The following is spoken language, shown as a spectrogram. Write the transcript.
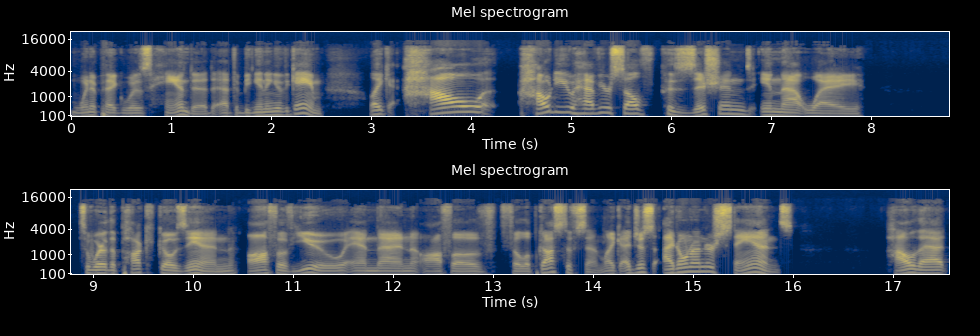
Winnipeg was handed at the beginning of the game. Like how how do you have yourself positioned in that way to where the puck goes in off of you and then off of Filip Gustavsson? Like I just I don't understand how that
